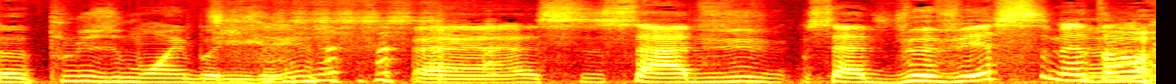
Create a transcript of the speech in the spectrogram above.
Euh, plus ou moins bonne idée. Euh, ça a vu ça veut vis, mettons. Ouais,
